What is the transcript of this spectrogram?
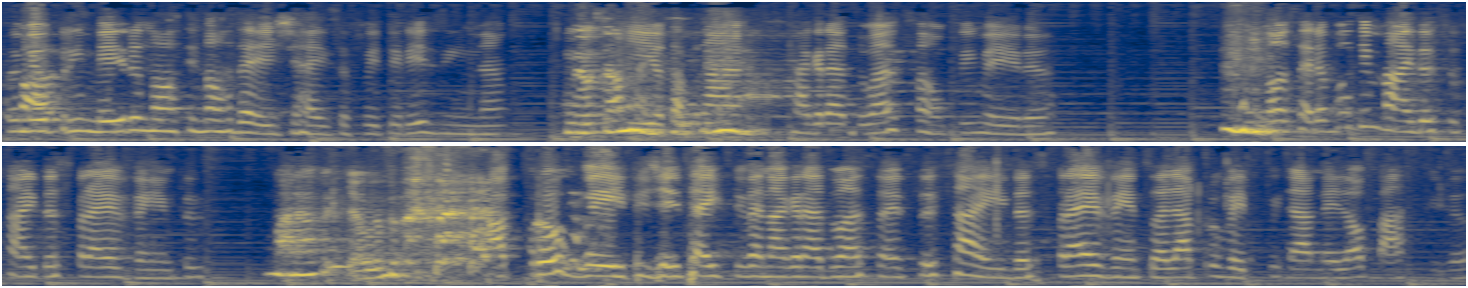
Foi meu primeiro Norte e Nordeste, Raíssa, foi Teresina. O meu também. E eu tava na, na graduação primeira. Nossa, era bom demais essas saídas para eventos. Maravilhoso. Aproveite, gente, aí que estiver na graduação, essas saídas para eventos, olha, aproveite, porque é a melhor parte, viu?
